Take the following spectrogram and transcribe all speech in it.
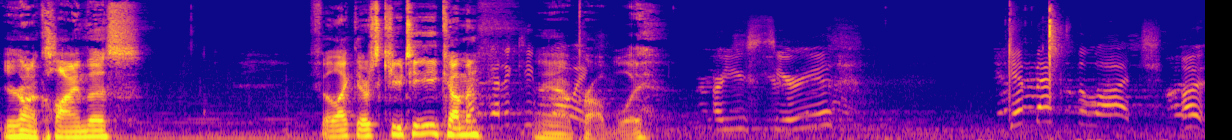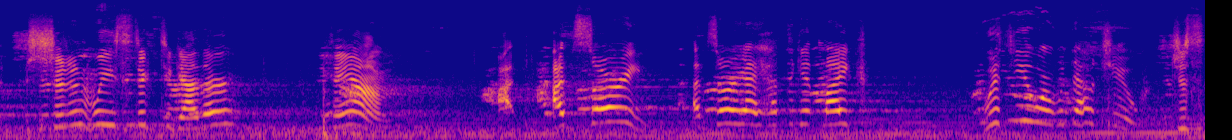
You're gonna climb this? Feel like there's QTE coming. I've gotta keep Yeah, going. probably. Are you serious? Get back to the lodge. Uh, shouldn't we stick together? Sam. I, I'm sorry. I'm sorry I have to get Mike. With you or without you? Just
